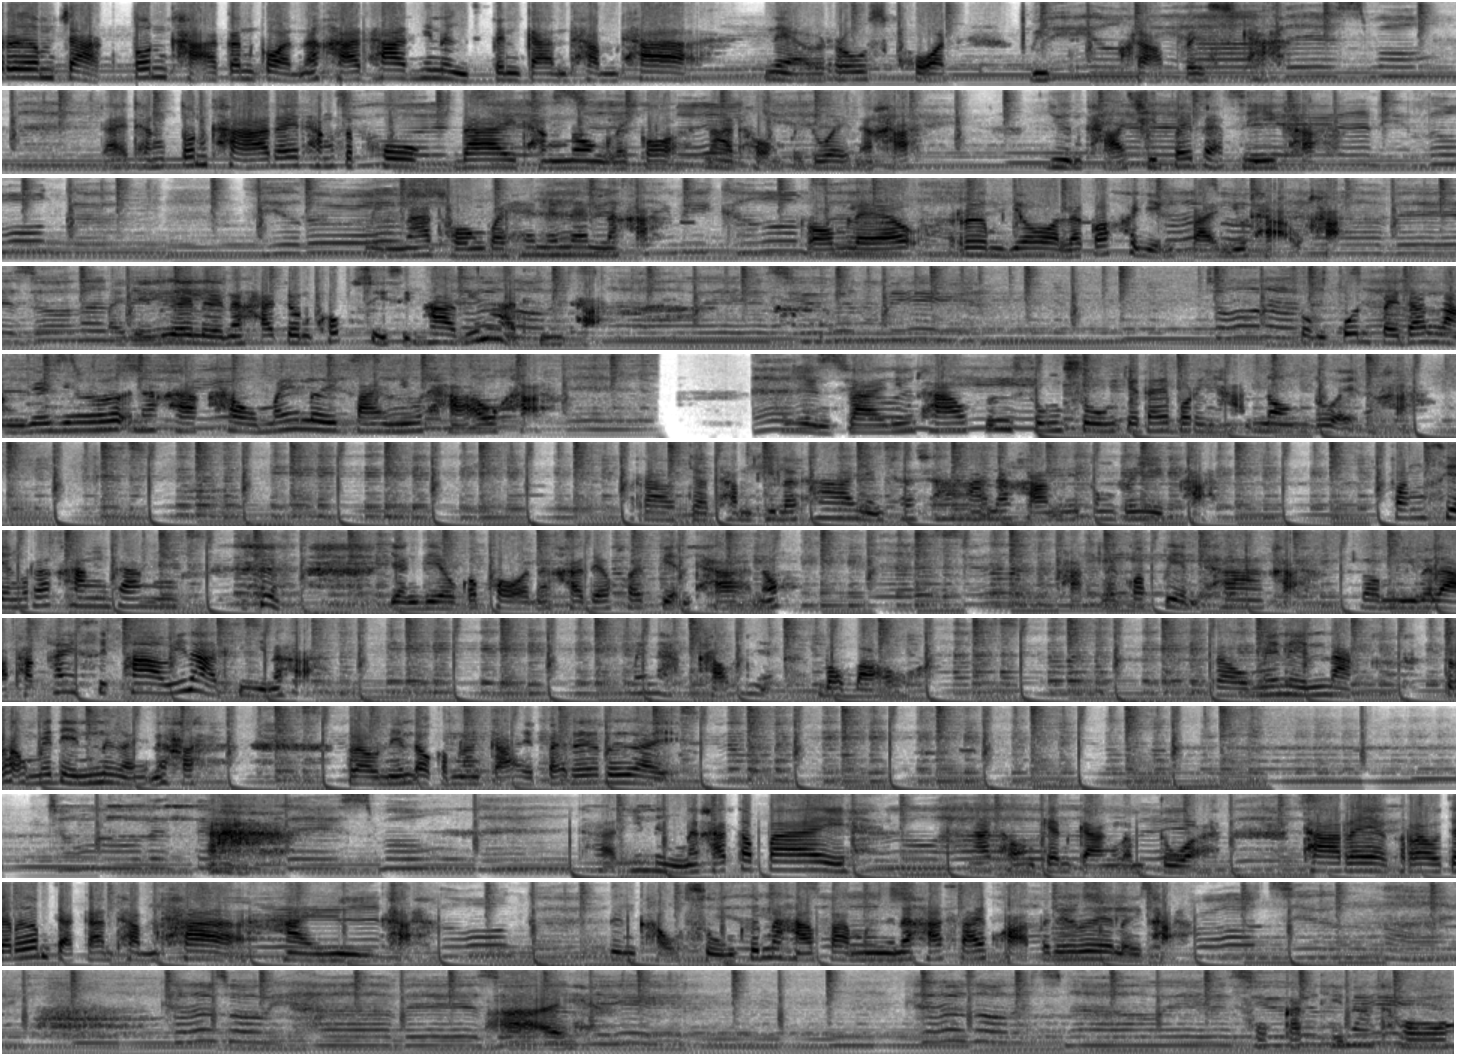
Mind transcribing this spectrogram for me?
เริ่มจากต้นขากันก่อนนะคะ ท่าที่หนึ่งจะเป็นการทำท่า narrow squat with crab rest ค่ะ ได้ทั้งต้นขาได้ทั้งสะโพกได้ทั้งน่องและก็หน้าท้องไปด้วยนะคะ ยืนขาชิดไว้แบบนี้ค่ะเล็งหน้าท้องไว้ให้แน่น ๆนะคะ พร้อมแล้วเริ่มย่อแล้วก็เขย่งปลายนิ้วเท้าค่ะ ไปเรื่อยๆเลยนะคะ จนครบ 45 วินาทีค่ะ ส่งก้นไปด้านหลังเยอะๆนะคะ เข่าไม่เลยปลายนิ้วเท้าค่ะเขย่งปลายนิ้วเท้าขึ้นสูงๆ จะได้บริหารน่องด้วยนะคะ เราจะทำทีละท่าอย่างช้าๆนะคะ ไม่ต้องรีบค่ะ ฟังเสียงระฆังดัง อย่างเดียวก็พอนะคะ เดี๋ยวค่อยเปลี่ยนท่าเนาะพักแล้วก็เปลี่ยนท่าค่ะ เรามีเวลาพักให้ 15 วินาทีนะคะ ไม่หนักเขาเนี่ยเบาๆ เราไม่เน้นหนัก เราไม่เน้นเหนื่อยนะคะ เราเน้นออกกำลังกายไปเรื่อยๆท่าที่หนึ่งนะคะต่อไปหน้าท้องแกนกลางลำตัว ท่าแรกเราจะเริ่มจากการทำท่าไฮนีค่ะ ดึงเข่าสูงขึ้นมาหาฝ่ามือนะคะ ซ้ายขวาไปเรื่อยๆเลยค่ะไปโฟกัสที่หน้าท้อง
